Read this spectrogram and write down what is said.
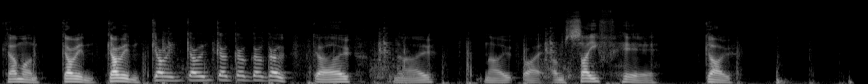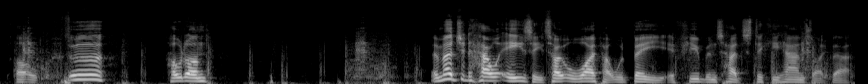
Come on. Go in. Go in. Go in. Go in. Go, go, go, go. Go. No. No. Right. I'm safe here. Go. Oh. Uh, hold on. Imagine how easy Total Wipeout would be if humans had sticky hands like that.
